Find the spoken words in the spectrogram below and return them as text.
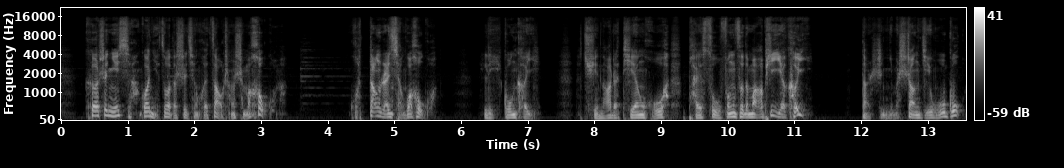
可是你想过你做的事情会造成什么后果吗？我当然想过后果。立功可以，去拿着天湖拍素疯子的马屁也可以，但是你们伤及无辜，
